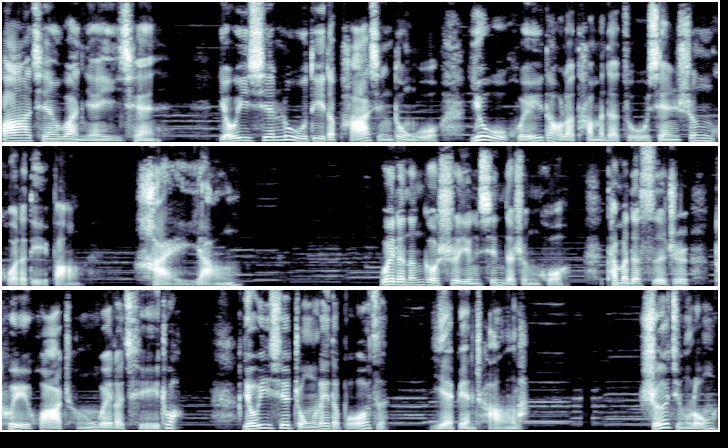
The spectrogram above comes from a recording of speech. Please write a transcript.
八千万年以前，有一些陆地的爬行动物又回到了他们的祖先生活的地方——海洋。为了能够适应新的生活，它们的四肢退化成为了鳍状，有一些种类的脖子也变长了。蛇颈龙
